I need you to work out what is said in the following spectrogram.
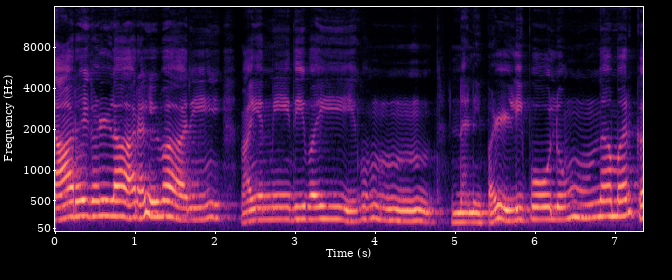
நாரைகள் ஆரல்வாரி வயன் மீதி வைகும் நனி பள்ளி போலும் நமர்காள்.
